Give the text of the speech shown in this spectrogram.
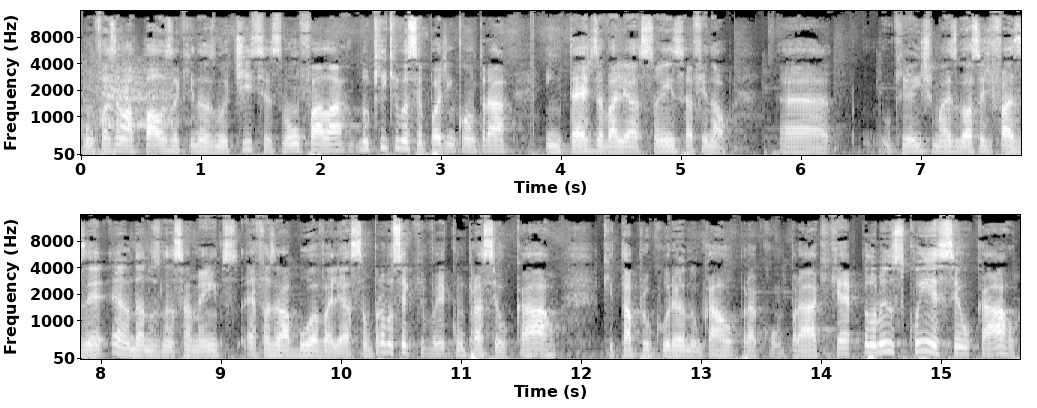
Vamos fazer uma pausa aqui nas notícias, vamos falar do que, que você pode encontrar em testes, avaliações, afinal. Uh, o que a gente mais gosta de fazer é andar nos lançamentos, é fazer uma boa avaliação para você que vai comprar seu carro, que está procurando um carro para comprar, que quer pelo menos conhecer o carro.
